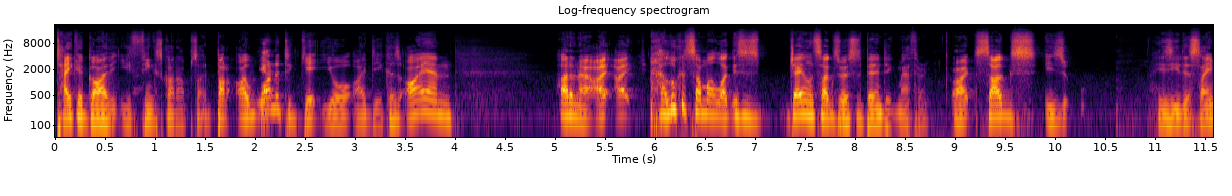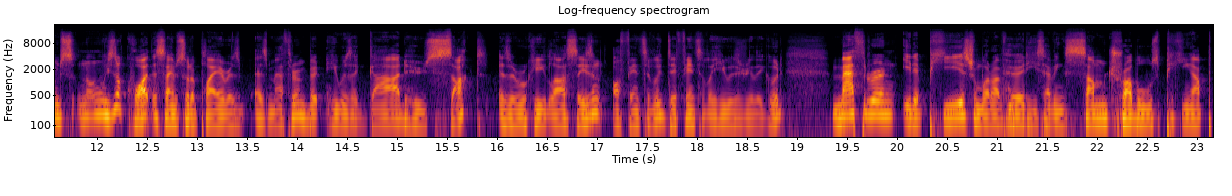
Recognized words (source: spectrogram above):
take a guy that you think's got upside. But I wanted to get your idea because I am, I don't know, I, I, I look at someone like this is Jalen Suggs versus Benedict Mathurin. All right, Suggs is is he the same? No, he's not quite the same sort of player as, as Mathurin, but he was a guard who sucked as a rookie last season. Offensively, defensively, he was really good. Mathurin, it appears from what I've heard, he's having some troubles picking up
